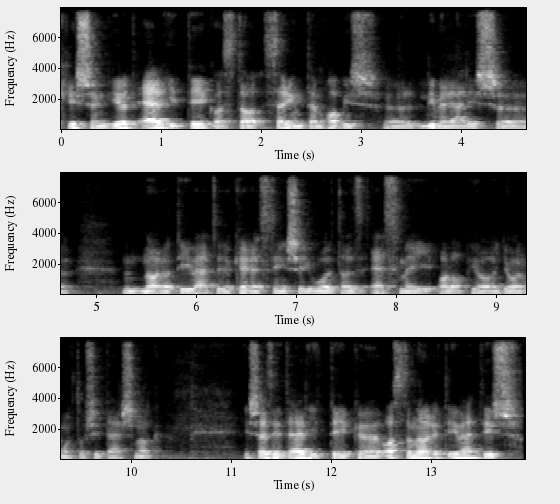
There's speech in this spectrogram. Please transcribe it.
Christian Guild elhitték azt a szerintem habis liberális narratívát, hogy a kereszténység volt az eszmei alapja a gyarmatosításnak. És ezért elhitték azt a narratívát is,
